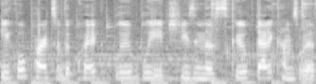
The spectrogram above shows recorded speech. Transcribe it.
equal parts of the quick blue bleach using the scoop that it comes with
